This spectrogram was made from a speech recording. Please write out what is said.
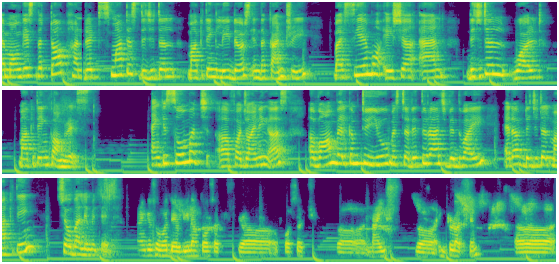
amongst the top 100 smartest digital marketing leaders in the country by CMO Asia and Digital World Marketing Congress. Thank you so much uh, for joining us. A warm welcome to you, Mr. Rituraj Bidwai, Head of Digital Marketing, Sobha Limited. Thank you so much, Devleena, for such uh, for such uh, nice uh, introduction. Uh,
